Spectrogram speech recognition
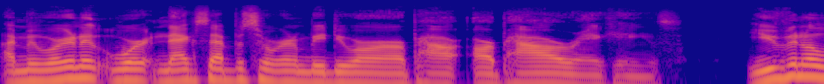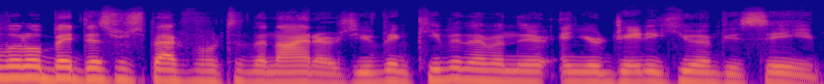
I mean, we're gonna we're next episode we're gonna be doing our power our power rankings. You've been a little bit disrespectful to the Niners. You've been keeping them in their in your JDQ MPC.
